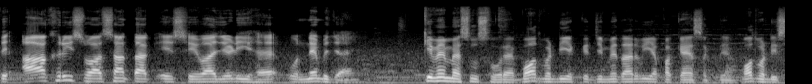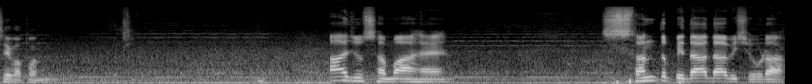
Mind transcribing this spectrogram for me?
ਤੇ ਆਖਰੀ ਸਵਾਸਾਂ ਤੱਕ ਇਹ ਸੇਵਾ ਜਿਹੜੀ ਹੈ ਉਹ ਨਿਭ ਜਾਏ। ਕਿਵੇਂ ਮਹਿਸੂਸ ਹੋ ਰਿਹਾ? ਬਹੁਤ ਵੱਡੀ ਇੱਕ ਜ਼ਿੰਮੇਵਾਰ ਵੀ ਆਪਾਂ ਕਹਿ ਸਕਦੇ ਹਾਂ। ਬਹੁਤ ਵੱਡੀ ਸੇਵਾ ਤੁਹਾਨੂੰ। ਆ ਜੋ ਸਮਾਂ ਹੈ ਸੰਤ ਪਿਤਾ ਦਾ ਵਿਛੋੜਾ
